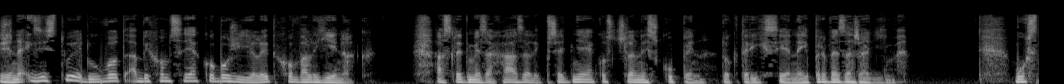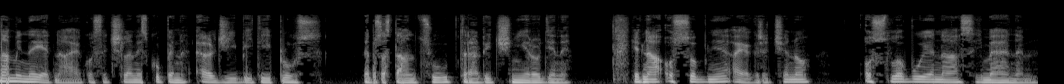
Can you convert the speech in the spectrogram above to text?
že neexistuje důvod, abychom se jako boží lid chovali jinak. A s lidmi zacházeli předně jako s členy skupin, do kterých si je nejprve zařadíme. Bůh s námi nejedná jako se členy skupin LGBT+, nebo zastánců tradiční rodiny. Jedná osobně a, jak řečeno, oslovuje nás jménem,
